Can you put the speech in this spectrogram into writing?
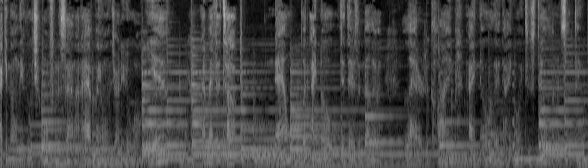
I can only root you on from the sideline. I have my own journey to walk. Yeah, I'm at the top now, but I know that there's another ladder to climb. I know that I'm going to still learn something.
